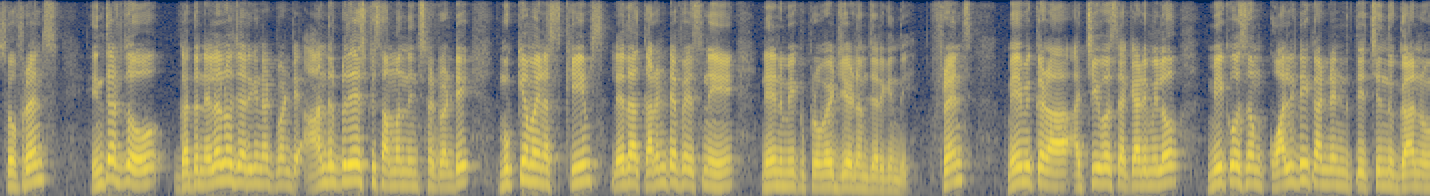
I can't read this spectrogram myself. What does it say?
సో ఫ్రెండ్స్ ఇంతటితో గత నెలలో జరిగినటువంటి ఆంధ్రప్రదేశ్కి సంబంధించినటువంటి ముఖ్యమైన స్కీమ్స్ లేదా కరెంట్ అఫైర్స్ని నేను మీకు ప్రొవైడ్ చేయడం జరిగింది. ఫ్రెండ్స్ మేము ఇక్కడ అచీవర్స్ అకాడమీలో మీకోసం క్వాలిటీ కంటెంట్ తెచ్చేందుకు గాను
